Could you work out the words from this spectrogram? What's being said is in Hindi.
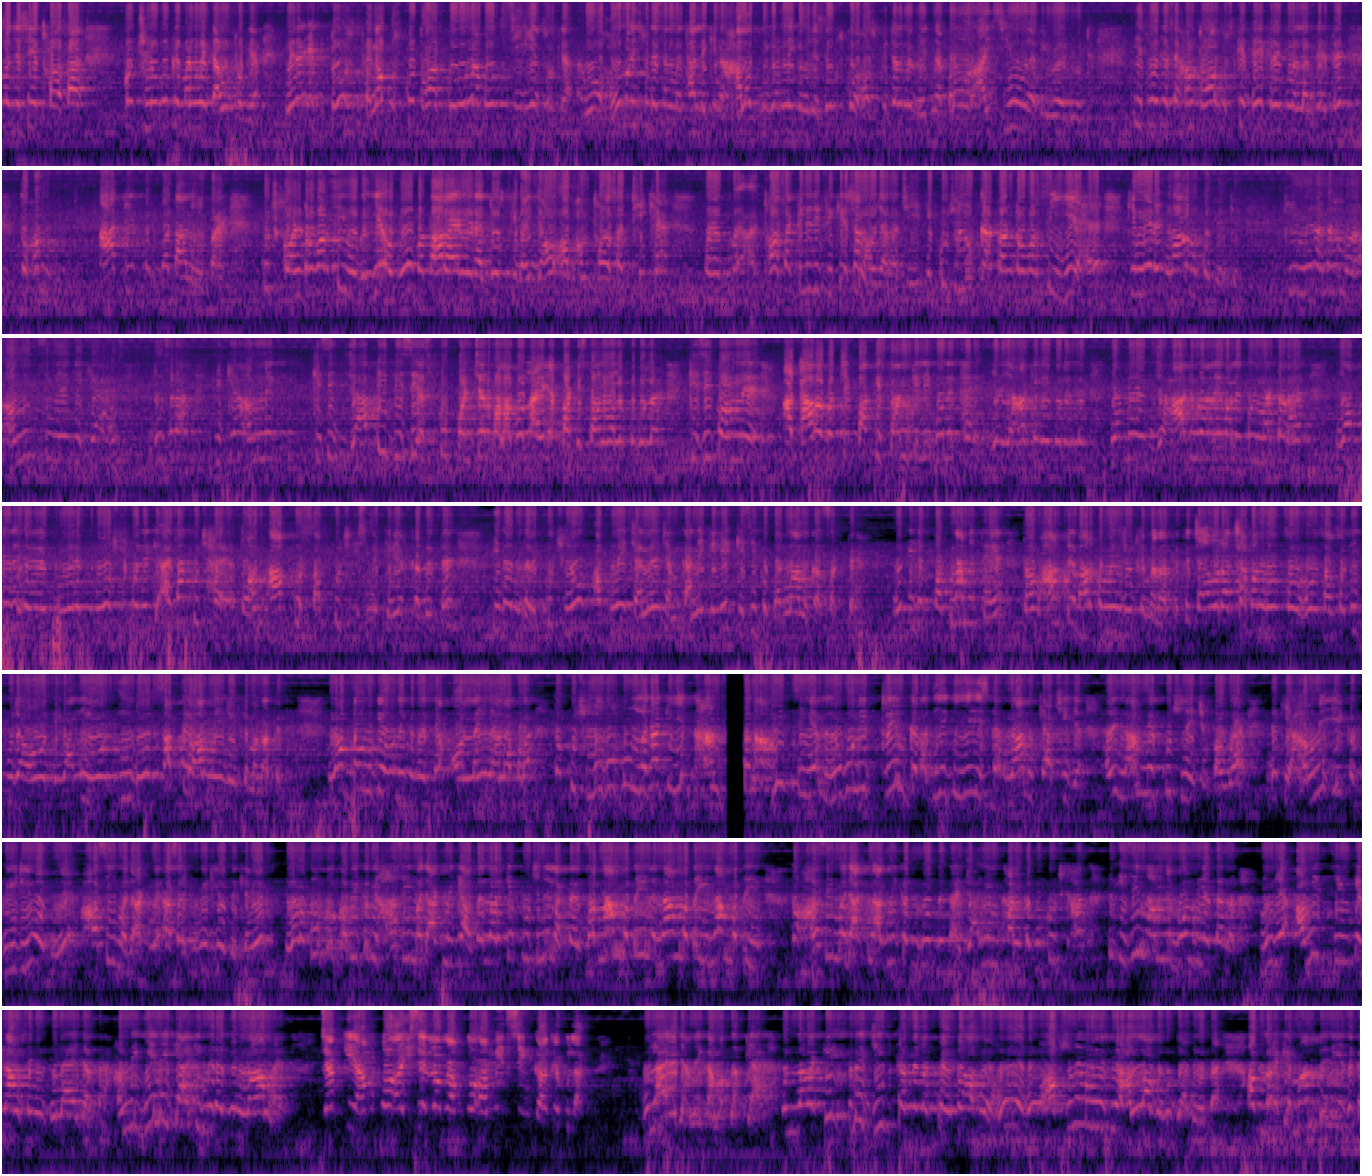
वजह से थोड़ा सा कुछ लोगों के मन में डाउट हो गया। मेरा एक दोस्त है ना, उसको थोड़ा कोरोना बहुत सीरियस हो गया। वो होम आइसोलेशन में था, लेकिन हालत बिगड़ने की वजह से उसको हॉस्पिटल में भेजना पड़ा और आईसीयू में अभी वो एडमिट इस वजह से हम थोड़ा उसके देख में लग गए थे तो हम आके कुछ बता नहीं पाए। कुछ कंट्रोवर्सी हो गई है और वो बता रहा है मेरा दोस्त कि, भाई जाओ, अब हम थोड़ा सा ठीक है थोड़ा सा क्लियरिफिकेशन हो जाना चाहिए कि कुछ लोग का कंट्रोवर्सी ये है कि मेरे नाम को लेके, कि मेरा नाम अमित सिंह है कि क्या है? दूसरा कि क्या हमने किसी जाति विशेष को पंचर वाला बोला है या पाकिस्तान वालों को बोला है? किसी को हमने 18 बच्चे पाकिस्तान के लिए बोले थे या यहाँ के लिए बोले थे? या फिर एक जहाज़ उड़ाने वाले कोई मैटर है? या फिर मेरे पोस्ट को लेकर ऐसा कुछ है? तो हम आपको सब कुछ इसमें क्लियर कर देते हैं। इधर उधर, कुछ लोग अपने चैनल चमकाने के लिए किसी को बदनाम कर सकते हैं। लेकिन जब पटना में थे तो हम हर त्यौहार को मिलजुल के मनाते थे, चाहे वो रक्षाबंधन हो सरस्वती पूजा हो, दिवाली हो, ईद हो, सब त्योहार मिलजुल के मनाते थे। लॉकडाउन के होने की वजह से ऑनलाइन आना पड़ा। तो कुछ लोगों को लगा कि ये खान सिंह है लोगों ने ट्रेन करा दिया कि ये इसका नाम क्या चीज़ है। अरे, नाम में कुछ नहीं छुपा हुआ है। देखिए, हमने एक वीडियो में हँसी मज़ाक में, ऐसा एक वीडियो देखेंगे लड़कों को कभी कभी हँसी मज़ाक में क्या होता है? लड़के पूछने लगता है, सर, नाम बताइए ना, नाम बताइए नाम बताइए। तो हँसी मज़ाक में आदमी कभी बोल देता है, जालिम खान, कभी कुछ खान। तो इसी नाम ने बोल दिया था ना। मुझे अमित सिंह के नाम से भी बुलाया जाता है। हमने ये नहीं कहा कि मेरा जो नाम है जबकि हमको ऐसे लोग हमको अमित सिंह कह के बुलाते बुलाया जाने का मतलब क्या है? लड़के इतने जीत करने लगते हैं तो आप हो हो आप सुने हुए इसमें हल्ला बहुत ज़्यादा होता है। अब लड़के मानते नहीं है नहीं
